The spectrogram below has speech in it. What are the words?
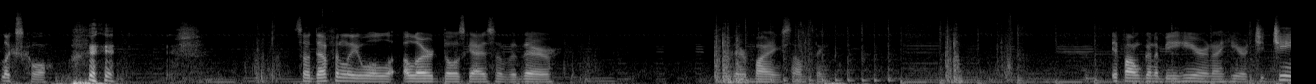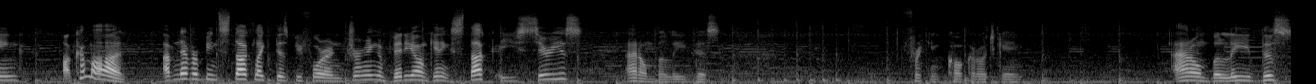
Looks cool. so definitely will alert those guys over there. They're buying something. If I'm gonna be here and I hear cha-ching. Oh, come on! I've never been stuck like this before and during a video I'm getting stuck? Are you serious? I don't believe this. Freaking cockroach game. I don't believe this.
